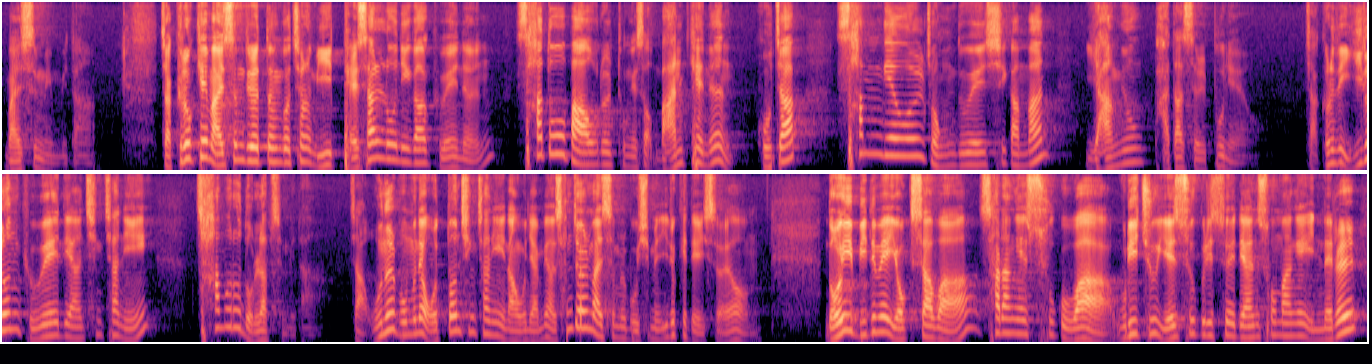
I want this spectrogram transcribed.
말씀입니다. 자, 그렇게 말씀드렸던 것처럼 이 데살로니가 교회는 사도 바울을 통해서 많게는 고작 3개월 정도의 시간만 양육 받았을 뿐이에요. 자, 그런데 이런 교회에 대한 칭찬이 참으로 놀랍습니다. 자, 오늘 본문에 어떤 칭찬이 나오냐면 3절 말씀을 보시면 이렇게 돼 있어요. 너희 믿음의 역사와 사랑의 수고와 우리 주 예수 그리스도에 대한 소망의 인내를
